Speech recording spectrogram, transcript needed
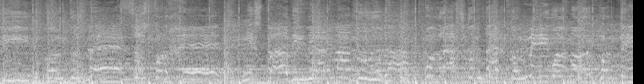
Ti. Con tus besos forjé mi espada y mi armadura. Podrás contar conmigo, amor, por ti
